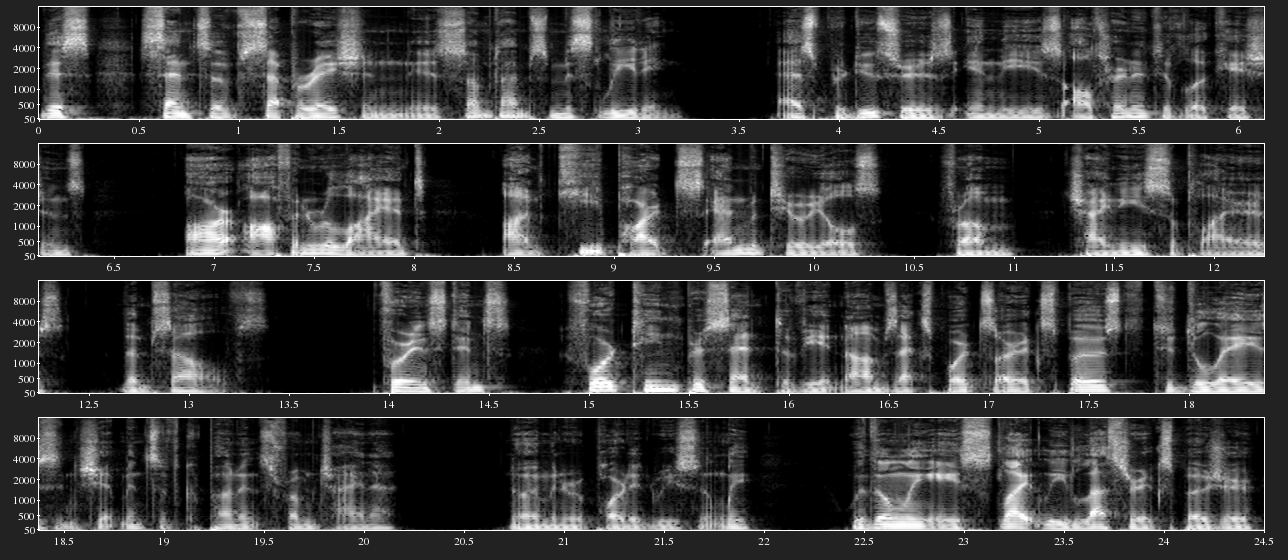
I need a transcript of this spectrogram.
this sense of separation is sometimes misleading, as producers in these alternative locations are often reliant on key parts and materials from Chinese suppliers themselves. For instance, 14% of Vietnam's exports are exposed to delays in shipments of components from China, Neumann reported recently, with only a slightly lesser exposure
